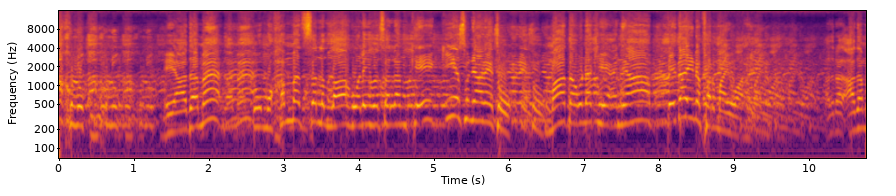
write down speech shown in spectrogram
अखलक। ए आदम तू मोहम्मद सल्लल्लाहु अलैहि वसल्लम के किए सुजाने तो मा त उन के अन्या पैदा ही न फरमायो आ हज़रत आदम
